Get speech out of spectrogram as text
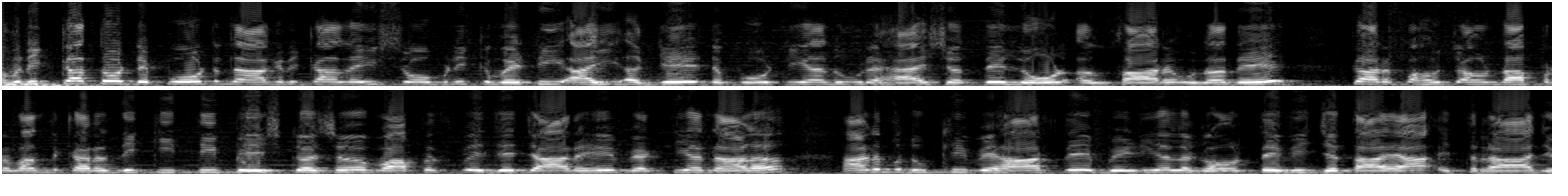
ਅਮਰੀਕਾ ਤੋਂ ਡਿਪੋਰਟ ਨਾਗਰਿਕਾਂ ਲਈ ਸ਼੍ਰੋਮਣੀ ਕਮੇਟੀ ਆਈ ਅੱਗੇ। ਡਿਪੋਰਟੀਆਂ ਨੂੰ ਰਿਹਾਇਸ਼ ਅਤੇ ਲੋੜ ਅਨੁਸਾਰ ਉਹਨਾਂ ਦੇ ਘਰ ਪਹੁੰਚਾਉਣ ਦਾ ਪ੍ਰਬੰਧ ਕਰਨ ਦੀ ਕੀਤੀ ਪੇਸ਼ਕਸ਼। ਵਾਪਸ ਭੇਜੇ ਜਾ ਰਹੇ ਵਿਅਕਤੀਆਂ ਨਾਲ ਅਣਮਨੁੱਖੀ ਵਿਹਾਰ ਤੇ ਬੇੜੀਆਂ ਲਗਾਉਣ ਤੇ ਵੀ ਜਤਾਇਆ ਇਤਰਾਜ਼।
